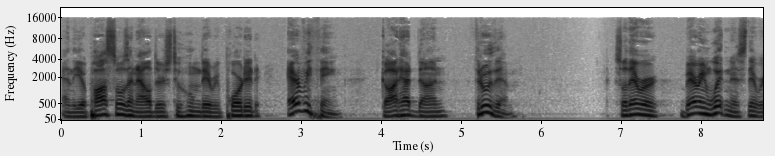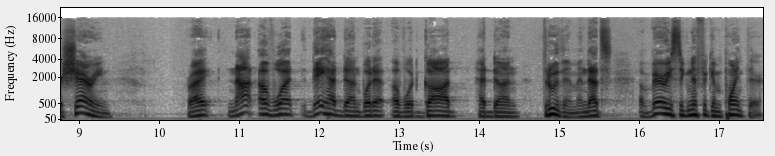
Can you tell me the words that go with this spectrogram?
and the apostles and elders to whom they reported everything God had done through them. So they were bearing witness, they were sharing, right? not of what they had done, but of what God had done through them. And that's a very significant point there.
